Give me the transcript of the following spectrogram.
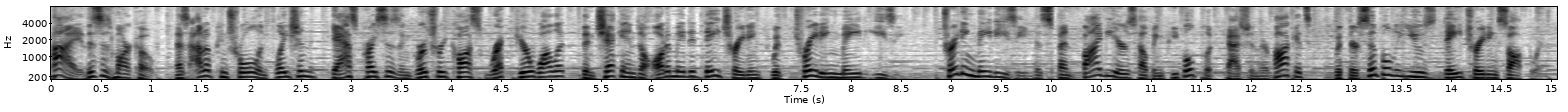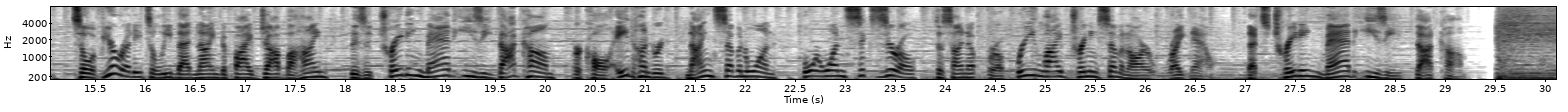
Hi, this is Mark Hoke. Has out of control inflation, gas prices, and grocery costs wrecked your wallet? Then check into automated day trading with Trading Made Easy. Trading Made Easy has spent five years helping people put cash in their pockets with their simple to use day trading software. So if you're ready to leave that 9 to 5 job behind, visit tradingmadeasy.com or call 800 971 4160 to sign up for a free live training seminar right now. That's tradingmadeasy.com.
